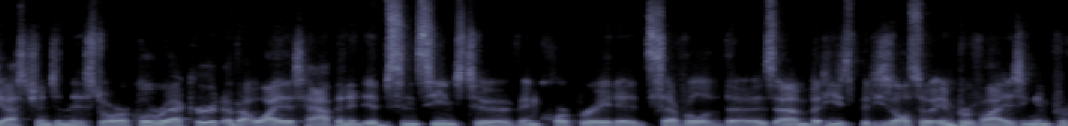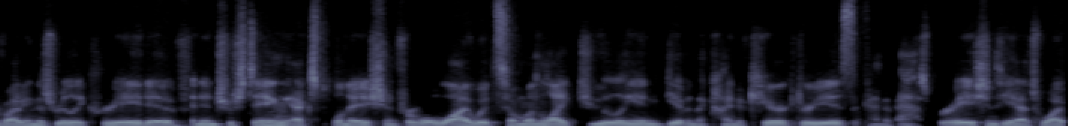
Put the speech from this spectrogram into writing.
suggestions in the historical record about why this happened, and Ibsen seems to have incorporated several of those. Um, but he's but he's also improvising and providing this really creative and interesting explanation for well, why would someone like Julian, given the kind of character he is, the kind of aspirations he has, why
